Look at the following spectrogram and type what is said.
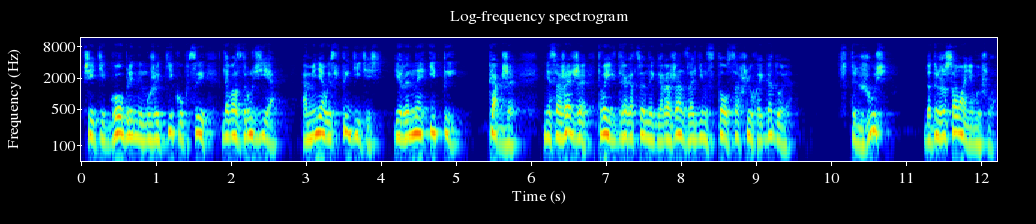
Все эти гоблины, мужики, купцы для вас друзья. А меня вы стыдитесь. И Рене, и ты. Как же, не сажать же твоих драгоценных горожан за один стол со шлюхой Гадоя?» «Стыжусь? Да ты же сама не вышла.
